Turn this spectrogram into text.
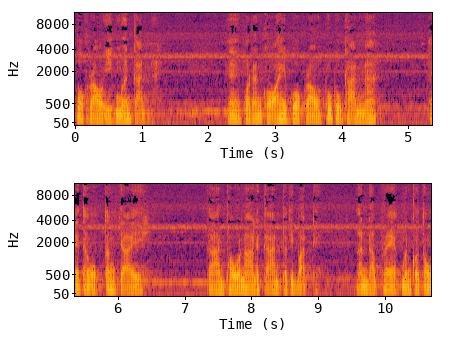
พวกเราอีกเหมือนกันเพราะนั้นขอให้พวกเราทุกๆทท่านนะ ให้ตั้งอกตั้งใจ การภาวนาและการปฏิบัติ อันดับแรกมันก็ต้อง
